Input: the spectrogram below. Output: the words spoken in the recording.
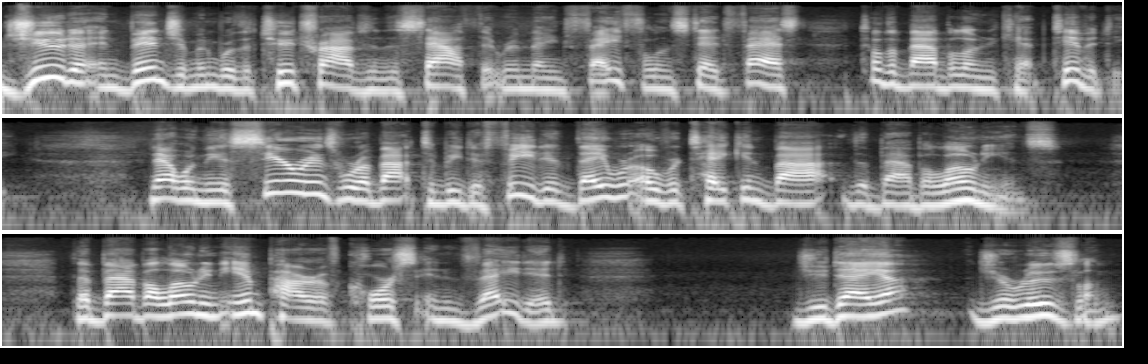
Judah and Benjamin were the two tribes in the south that remained faithful and steadfast till the Babylonian captivity. Now, when the Assyrians were about to be defeated, they were overtaken by the Babylonians. The Babylonian Empire, of course, invaded Judea, Jerusalem,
